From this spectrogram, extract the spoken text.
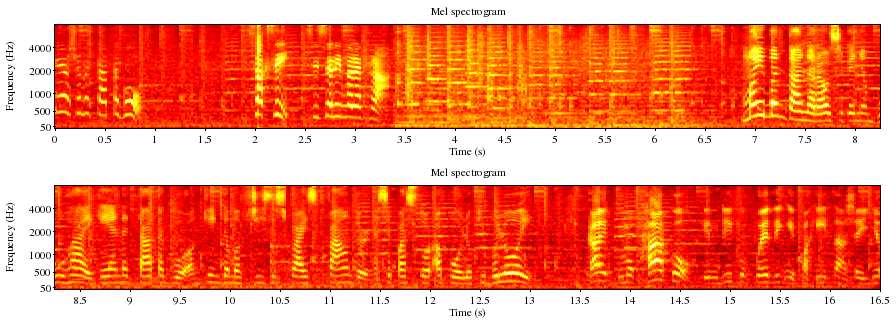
kaya siya nagtatago. Saksi, si Salima Refran. May banta na raw sa kanyang buhay kaya nagtatago ang Kingdom of Jesus Christ founder na si Pastor Apollo Kibuloy. Kahit mukha ko, hindi ko pwedeng ipakita sa inyo.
